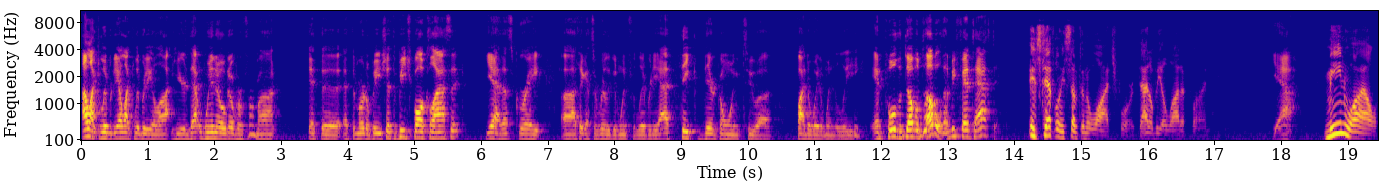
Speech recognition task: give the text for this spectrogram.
I like Liberty. I like Liberty a lot here. That win over Vermont at the at the Myrtle Beach at the Beach Ball Classic. Yeah, that's great. Uh, I think that's a really good win for Liberty. I think they're going to uh, find a way to win the league and pull the double double. That'd be fantastic. It's definitely something to watch for. That'll be a lot of fun. Yeah. Meanwhile,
